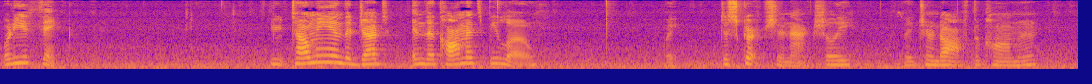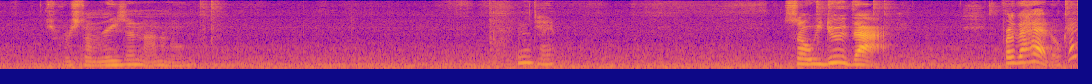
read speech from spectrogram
What do you think? You tell me in the judge in the comments below. Wait, description actually. They turned off the comment for some reason. I don't know. Okay. So we do that for the head, okay?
